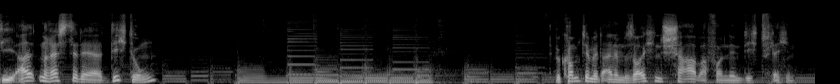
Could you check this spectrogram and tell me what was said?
Die alten Reste der Dichtung bekommt ihr mit einem solchen Schaber von den Dichtflächen.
